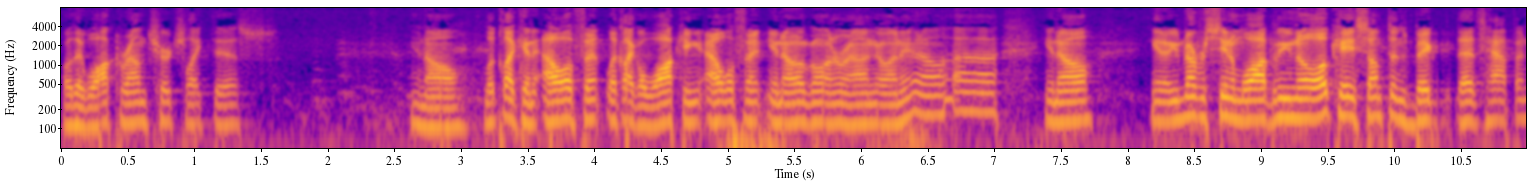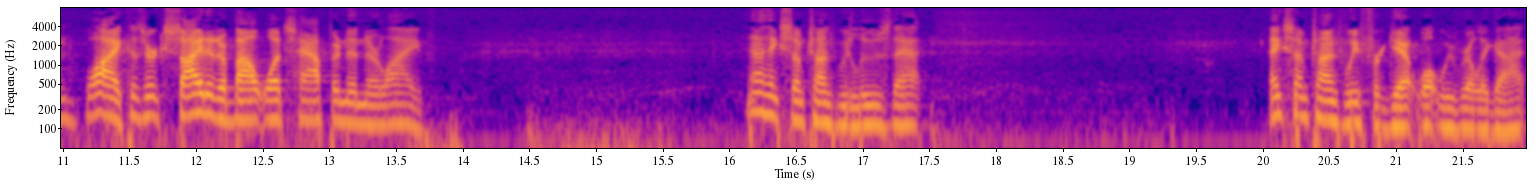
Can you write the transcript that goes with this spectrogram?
or they walk around church like this. You know, look like an elephant, look like a walking elephant, you know, going around going, you know, uh, you know, you know, you've never seen them walk, you know, okay, something's big that's happened. Why? Because they're excited about what's happened in their life. And I think sometimes we lose that. I think sometimes we forget what we really got.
